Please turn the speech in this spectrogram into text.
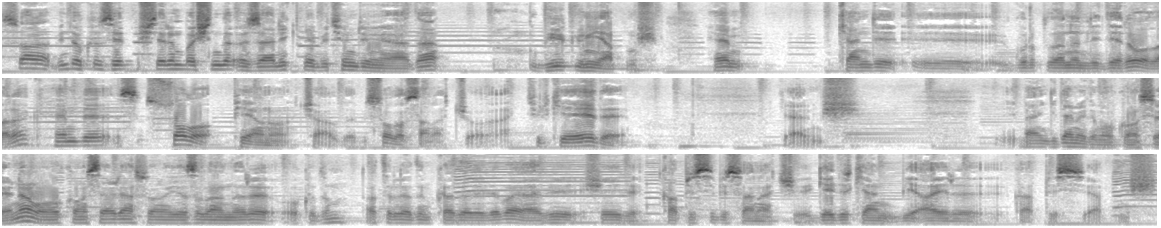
Sonra 1970'lerin başında özellikle bütün dünyada büyük ün yapmış. Hem kendi e, gruplarının lideri olarak hem de solo piyano çaldı. Bir solo sanatçı olarak. Türkiye'ye de gelmiş. Ben gidemedim o konserine ama o konserden sonra yazılanları okudum. Hatırladığım kadarıyla bayağı bir şeydi. Kaprisli bir sanatçı. Gelirken bir ayrı kapris yapmış.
